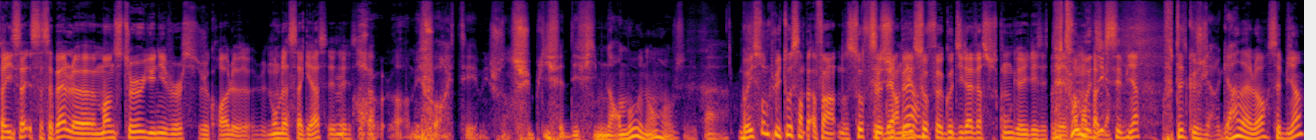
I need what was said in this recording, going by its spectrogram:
Enfin, ça s'appelle euh, Monster Universe, je crois, le, le nom de la saga. C'est Oh ça. là mais faut arrêter. Mais je vous en supplie, faites des films normaux, non? Vous savez pas. Bon, ils sont plutôt sympas. Enfin, sauf le dernier, sauf euh, Godzilla versus Kong, il les était Tout le monde dit que c'est bien. Peut-être que je les regarde alors. C'est bien.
